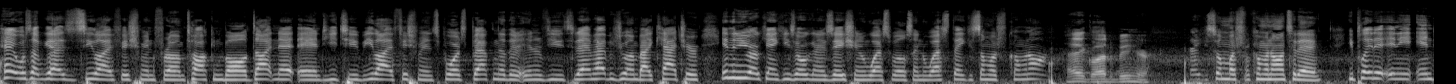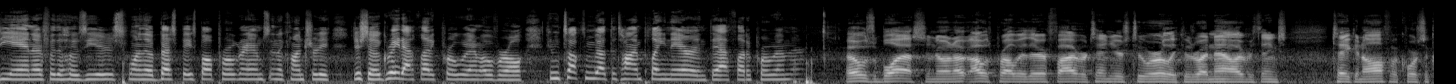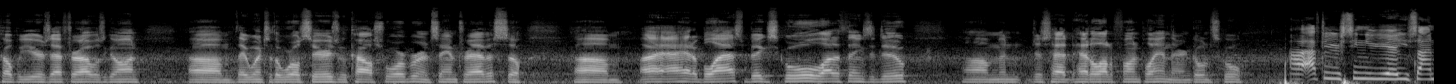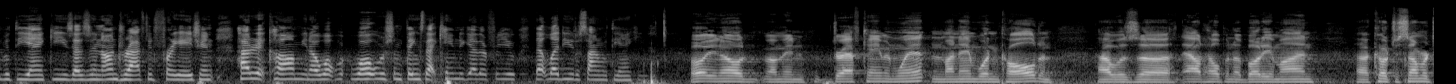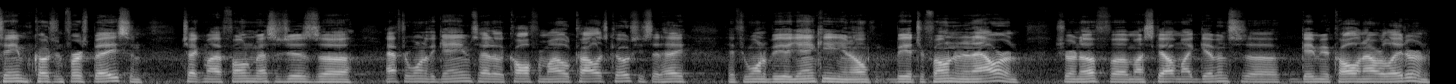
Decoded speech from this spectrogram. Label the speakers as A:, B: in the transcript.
A: Hey, what's up, guys? It's Eli Fishman from TalkingBall.net and YouTube. Eli Fishman Sports back with another interview today. I'm happy to be joined by catcher in the New York Yankees organization, Wes Wilson. Wes, thank you so much for coming on.
B: Hey, glad to be here.
A: Thank you so much for coming on today. You played at Indiana for the Hoosiers, one of the best baseball programs in the country. Just a great athletic program overall. Can you talk to me about the time playing there and the athletic program there?
B: It was a blast, you know, and I, I was probably there five or ten years too early because right now everything's taken off. Of course, a couple years after I was gone, um, they went to the World Series with Kyle Schwarber and Sam Travis. So um, I, I, had a blast, big school, a lot of things to do, um, and just had had a lot of fun playing there and going to school.
A: Uh, after your senior year, you signed with the Yankees as an undrafted free agent. How did it come? You know, what what were some things that came together for you that led you to sign with the Yankees?
B: Well, you know, I mean, draft came and went, and my name wasn't called, and I was uh, out helping a buddy of mine uh, coach a summer team, coaching first base, and checked my phone messages uh, after one of the games. Had a call from my old college coach. He said, "Hey, if you want to be a Yankee, you know, be at your phone in an hour." And sure enough, uh, my scout Mike Gibbons uh, gave me a call an hour later, and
